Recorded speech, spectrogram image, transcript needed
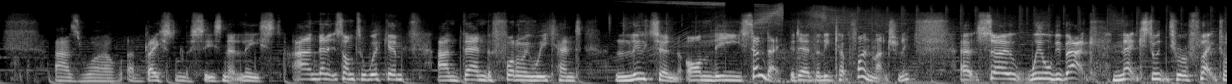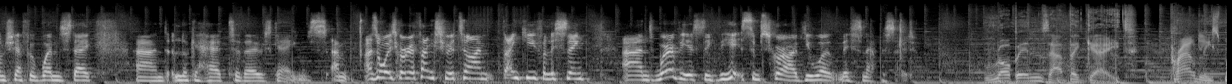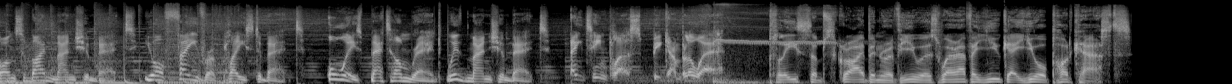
as well, uh, based on the season at least. And then it's on to Wycombe, and then the following weekend, Luton on the Sunday, the day of the League Cup final, actually. Uh, so we will be back next week to reflect on Sheffield Wednesday and look ahead to those games. Um, as always, Gregor, thanks for your time. Thank you for listening. And wherever you're listening, if you hit subscribe, you won't miss an episode. Robins at the Gate. Proudly sponsored by Mansion Bet, your favourite place to bet. Always bet on red with Mansion Bet. 18 plus. Be gamble aware. Please subscribe and review us wherever you get your podcasts.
